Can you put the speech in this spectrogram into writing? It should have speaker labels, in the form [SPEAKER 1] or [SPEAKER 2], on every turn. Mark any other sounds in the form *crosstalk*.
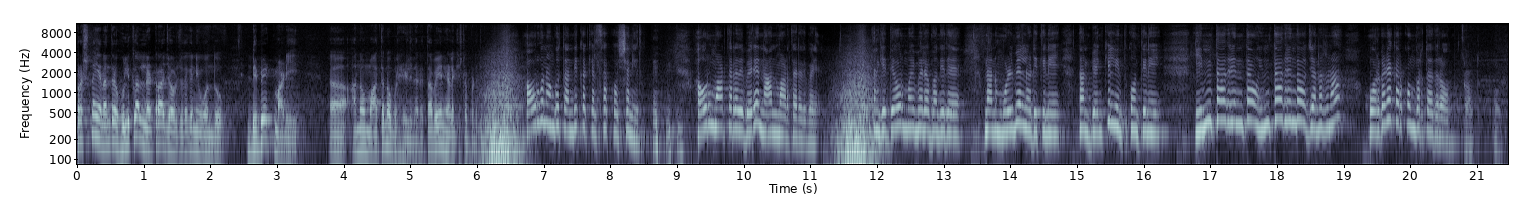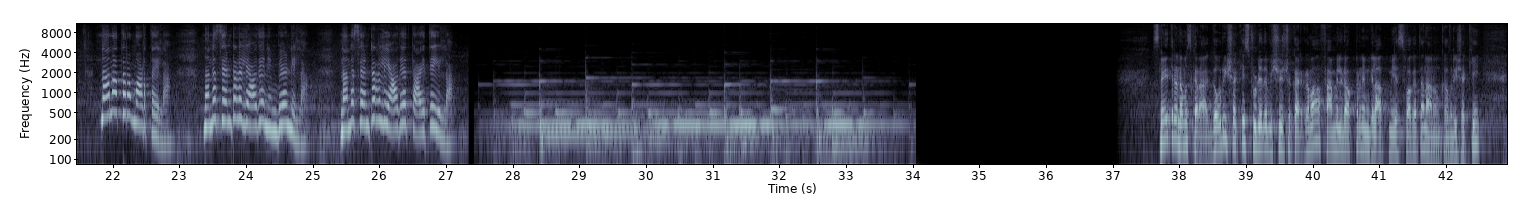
[SPEAKER 1] ಪ್ರಶ್ನೆ ಏನಂದರೆ ಹುಲಿಕಾಲ್ ನಟರಾಜ್ ಅವ್ರ ಜೊತೆಗೆ ನೀವು ಒಂದು ಡಿಬೇಟ್ ಮಾಡಿ ಅನ್ನೋ ಮಾತನ್ನು ಒಬ್ಬರು ಹೇಳಿದ್ದಾರೆ. ತಾವೇನು ಹೇಳಕ್ಕೆ ಇಷ್ಟಪಡ್ತೀವಿ
[SPEAKER 2] ಅವ್ರಿಗೂ ನನಗೂ ತಂದಿಕ್ಕ ಕೆಲಸ ಕ್ವಶನ್ ಇದು. *laughs* ಅವ್ರು ಮಾಡ್ತಾ ಇರೋದು ಬೇರೆ ನಾನು ಮಾಡ್ತಾ ಇರೋದು ಬೇರೆ. ನನಗೆ ದೇವ್ರ ಮೈ ಮೇಲೆ ಬಂದಿದೆ ನಾನು ಮುಳ್ಮೇಲೆ ನಡಿತೀನಿ ನಾನು ಬೆಂಕಿಲಿ ನಿಂತ್ಕೊತೀನಿ. ಇಂಥದ್ರಿಂದ ಇಂಥದ್ರಿಂದ ಜನರನ್ನ ಹೊರಗಡೆ ಕರ್ಕೊಂಡ್ಬರ್ತಾ ಇದ್ದಾರೆ ಅವರು. ನಾನು ಆ ಥರ ಮಾಡ್ತಾ ಇಲ್ಲ. ನನ್ನ ಸೆಂಟರಲ್ಲಿ ಯಾವುದೇ ನಿಂಬೆಹಣ್ಣಿಲ್ಲ. ನನ್ನ ಸೆಂಟರಲ್ಲಿ ಯಾವುದೇ ತಾಯ್ತೇ ಇಲ್ಲ.
[SPEAKER 1] ಸ್ನೇಹಿತರೆ ನಮಸ್ಕಾರ. ಗೌರಿ ಶಕ್ಕಿ ಸ್ಟುಡಿಯೋದ ವಿಶೇಷ ಕಾರ್ಯಕ್ರಮ. ಫ್ಯಾಮಿಲಿ ಡಾಕ್ಟರ್ ನಿಮಗೆಲ್ಲ ಆತ್ಮೀಯ ಸ್ವಾಗತ. ನಾನು ಗೌರಿ ಶಕ್ಕಿ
